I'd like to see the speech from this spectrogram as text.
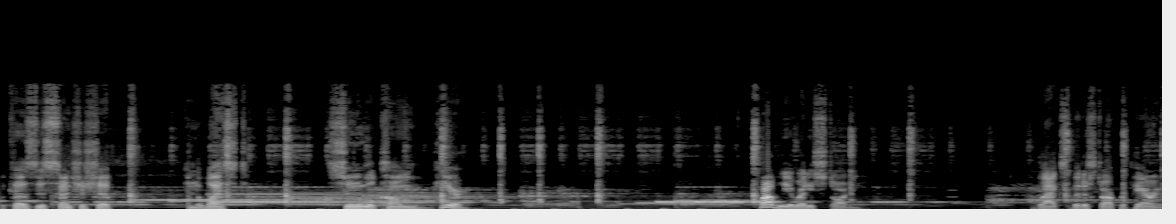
because this censorship in the West soon will come here. Probably already starting. Blacks better start preparing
